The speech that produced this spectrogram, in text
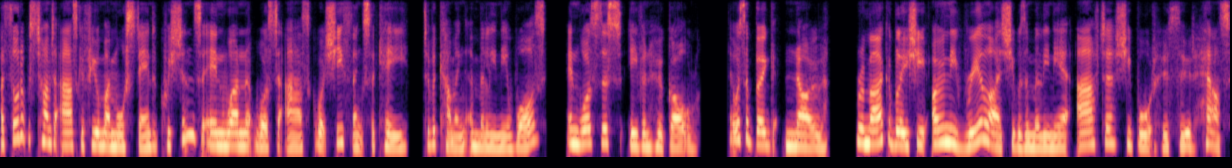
I thought it was time to ask a few of my more standard questions, and one was to ask what she thinks the key to becoming a millionaire was, and was this even her goal? It was a big no. Remarkably, she only realised she was a millionaire after she bought her third house.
